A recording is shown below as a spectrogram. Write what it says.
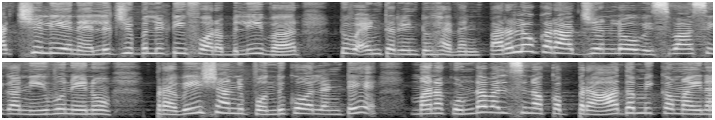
actually an eligibility for a believer to enter in to heaven పరలోక రాజ్యంలో విశ్వాసిగా నీవు నేను ప్రవేశాన్ని పొందుకోవాలంటే మనకు ఉండవలసిన ఒక ప్రాథమికమైన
